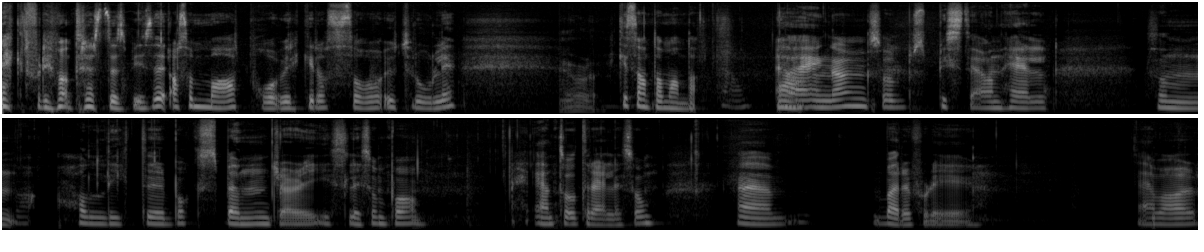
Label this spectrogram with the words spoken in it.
vekt fordi man trøstespiser. Altså mat påvirker oss så utrolig. Gjør det. Ikke sant, Amanda? Ja. Ja. En gang så spiste jeg en hel sånn halvliter boks Ben Jerry's liksom på 1, 2, 3, liksom. Eh, bare fordi jeg var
